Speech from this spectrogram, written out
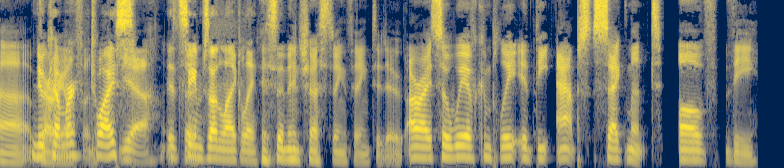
Uh, Newcomer twice? Yeah, it it's a- seems unlikely. it's an interesting thing to do. All right, so we have completed the apps segment of the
